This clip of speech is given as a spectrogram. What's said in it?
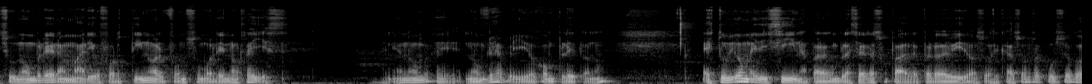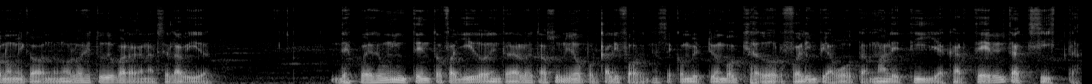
su nombre era Mario Fortino Alfonso Moreno Reyes? Tenía nombre, nombre y apellido completo, ¿no? Estudió medicina para complacer a su padre, pero debido a sus escasos recursos económicos abandonó los estudios para ganarse la vida. Después de un intento fallido de entrar a los Estados Unidos por California, se convirtió en boxeador, fue limpiabota, maletilla, cartero y taxista.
